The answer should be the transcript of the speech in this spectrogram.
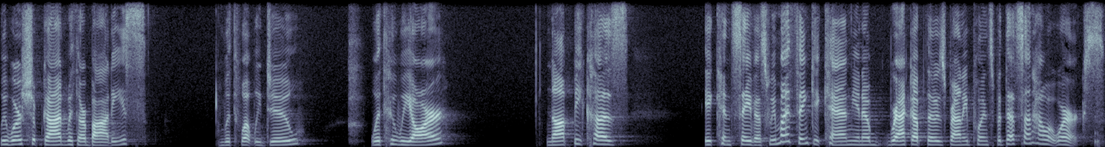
we worship God with our bodies, with what we do, with who we are, not because it can save us. We might think it can, you know, rack up those brownie points, but that's not how it works.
